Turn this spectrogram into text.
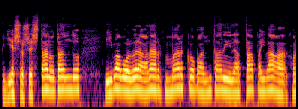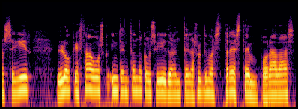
y eso se está notando, y va a volver a ganar Marco Pantani la etapa y va a conseguir lo que estábamos intentando conseguir durante las últimas tres temporadas,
